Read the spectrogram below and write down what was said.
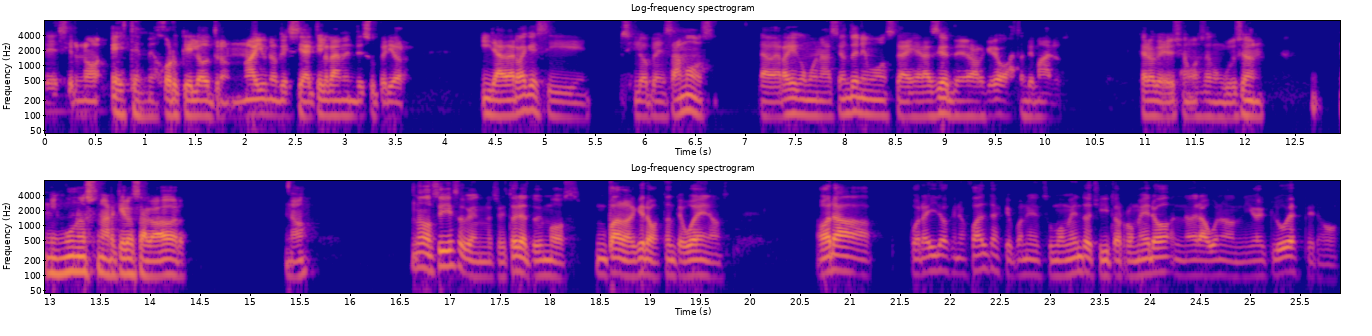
de decir, no, este es mejor que el otro. No hay uno que sea claramente superior. Y la verdad que si, si lo pensamos, la verdad que como nación tenemos la desgracia de tener arqueros bastante malos. Creo que llegamos a esa conclusión. Ninguno es un arquero salvador, ¿no? No, sí, eso que en nuestra historia tuvimos un par de arqueros bastante buenos. Ahora, por ahí lo que nos falta es que ponen en su momento Chiquito Romero, no era bueno a nivel clubes, pero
